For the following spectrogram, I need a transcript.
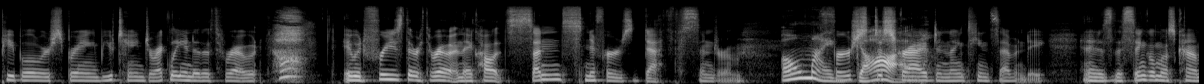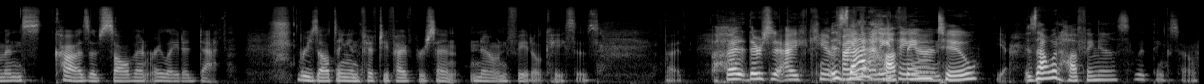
People were spraying butane directly into the throat. it would freeze their throat, and they call it sudden sniffer's death syndrome. Oh my First god. described in 1970, and it is the single most common s- cause of solvent related death, resulting in 55% known fatal cases. But but there's I can't Is find that anything huffing on, too? Yeah. Is that what huffing is? I would think so.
